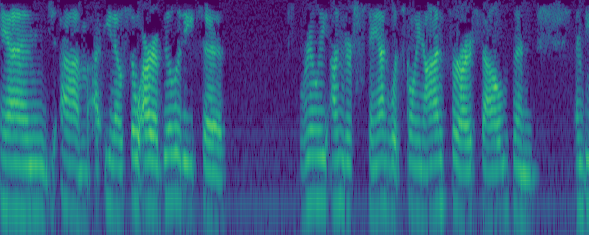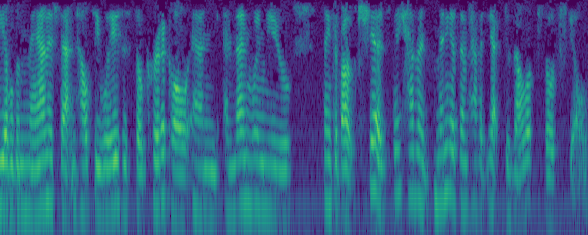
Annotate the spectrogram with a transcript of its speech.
And, um, you know, so our ability to really understand what's going on for ourselves and, and be able to manage that in healthy ways is so critical. And, and then when you think about kids, they haven't, many of them haven't yet developed those skills.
